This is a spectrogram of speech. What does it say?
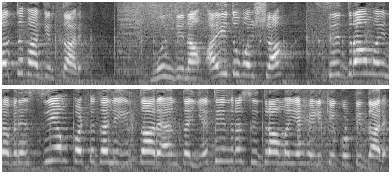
ಬದ್ಧವಾಗಿರ್ತಾರೆ. ಮುಂದಿನ ಐದು ವರ್ಷ ಸಿದ್ದರಾಮಯ್ಯನವರೇ ಸಿಎಂ ಪಟ್ಟದಲ್ಲಿ ಇರ್ತಾರೆ ಅಂತ ಯತೀಂದ್ರ ಸಿದ್ದರಾಮಯ್ಯ ಹೇಳಿಕೆ ಕೊಟ್ಟಿದ್ದಾರೆ.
